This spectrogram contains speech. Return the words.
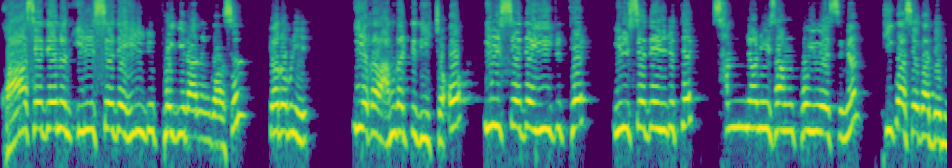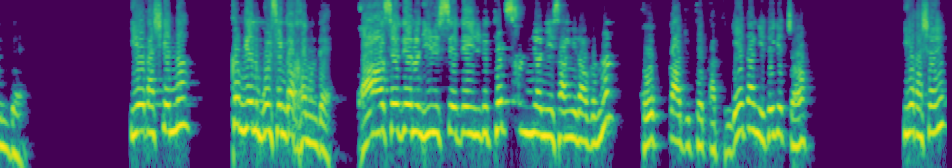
과세대는 1세대 1주택이라는 것은 여러분이 이해가 안 갈 때도 있죠. 어? 1세대 2주택, 1세대 1주택 3년 이상 보유했으면 비과세가 되는데 이해 가시겠나? 그럼 얘는 뭘 생각하면 돼? 과세대는 1세대 1주택 3년 이상이라 그러면 고가주택 같은 게 해당이 되겠죠. 이해 가셔요?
